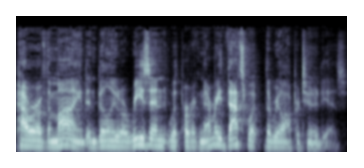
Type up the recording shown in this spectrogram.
power of the mind and being able to reason with perfect memory. That's what the real opportunity is.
